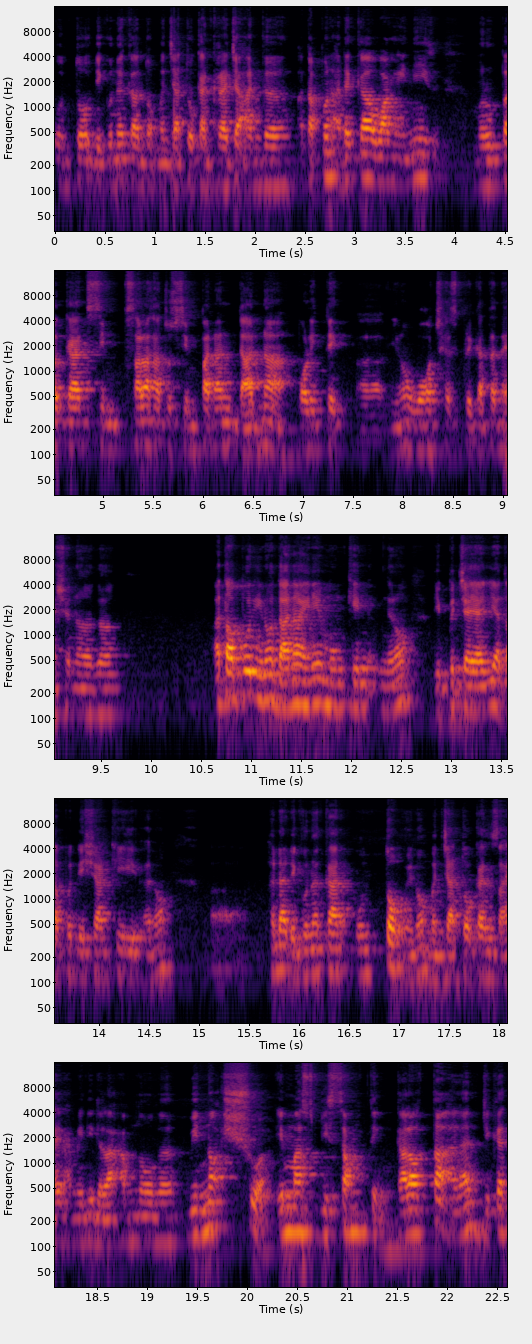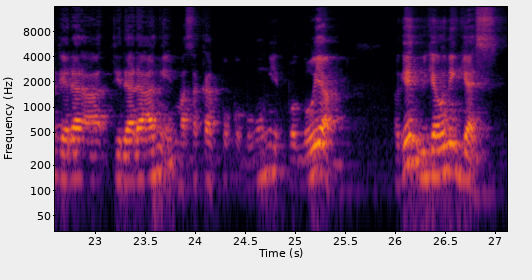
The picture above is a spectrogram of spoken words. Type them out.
untuk digunakan untuk menjatuhkan kerajaan ke? Ataupun adakah wang ini merupakan sim, salah satu simpanan dana politik uh, you know war chest Perikatan Nasional ke? Ataupun you know dana ini mungkin you know dipercayai ataupun disyaki you know uh, hendak digunakan untuk you know menjatuhkan Zahid Hamidi dalam UMNO ke? We not sure. It must be something. Kalau tak kan jika tidak tidak ada angin masakan pokok bergoyang bergoyang okay we can only guess.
